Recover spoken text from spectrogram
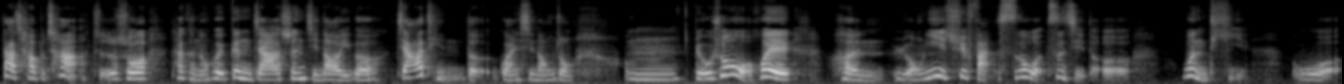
大差不差，只是说他可能会更加升级到一个家庭的关系当中。嗯，比如说，我会很容易去反思我自己的问题。我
